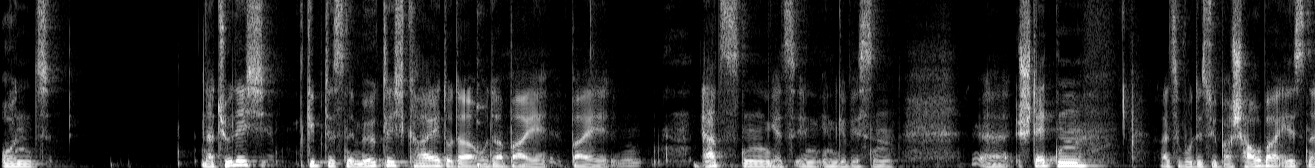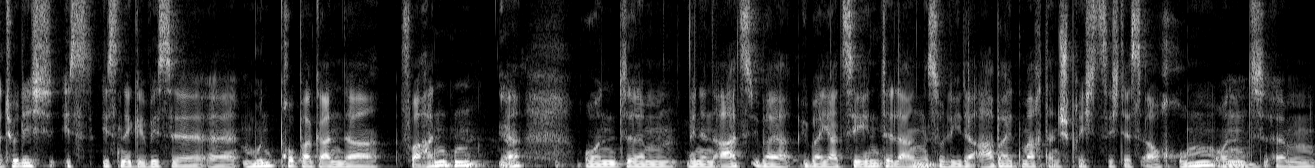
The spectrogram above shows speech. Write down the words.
und Natürlich gibt es eine Möglichkeit oder, oder bei, bei Ärzten jetzt in, in gewissen äh, Städten, also wo das überschaubar ist, natürlich ist, ist eine gewisse äh, Mundpropaganda vorhanden. Ja. Und ähm, wenn ein Arzt über, über Jahrzehnte lang solide Arbeit macht, dann spricht sich das auch rum. Mhm. Und, ähm,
